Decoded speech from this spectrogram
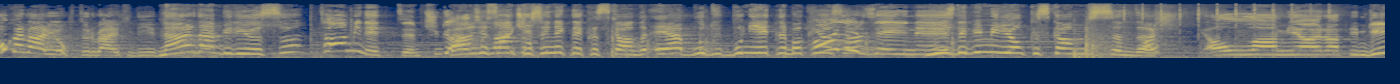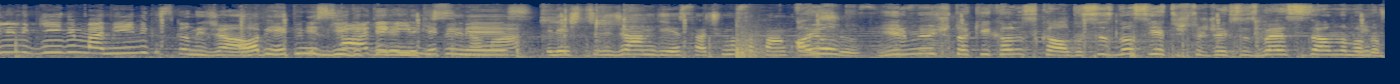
O kadar yoktur belki diye düşündüm. Nereden biliyorsun? Tahmin ettim. Çünkü Bence sen çok... kesinlikle kıskandın. Eğer bu, bu niyetle bakıyorsan Hayır Zeynep. yüzde bir milyon kıskanmışsındır. Ay, Allah'ım ya Rabbim. Gelinlik giydim ben. Neyini kıskanacağım? Abi hepimiz E, giydik gelinlik hepimiz. ama. Eleştireceğim diye saçma sapan Ayol konuşuyorsun. 23 dakikanız kaldı. Siz nasıl yetiştireceksiniz? Ben sizi anlamadım.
